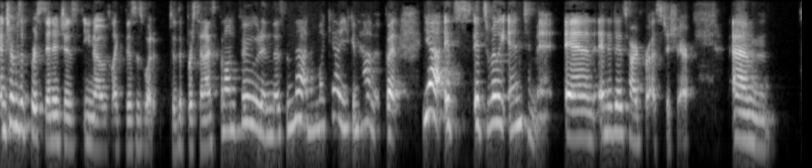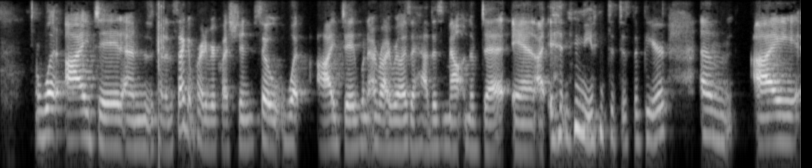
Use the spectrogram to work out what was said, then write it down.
in terms of percentages you know like this is what to the percent i spend on food and this and that. And i'm like yeah you can have it. But yeah it's it's really intimate and and it is hard for us to share. Um what I did, and this is kind of the second part of your question. So, what I did whenever I realized I had this mountain of debt and I, it needed to disappear, um, I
